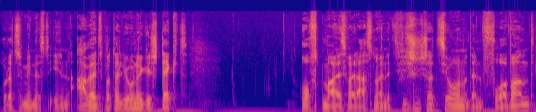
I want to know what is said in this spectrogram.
oder zumindest in Arbeitsbataillone gesteckt. Oftmals war das nur eine Zwischenstation und ein Vorwand.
